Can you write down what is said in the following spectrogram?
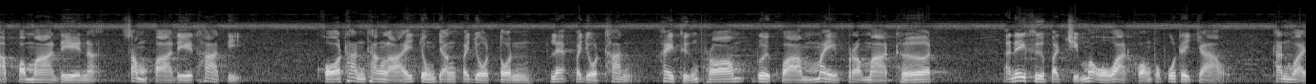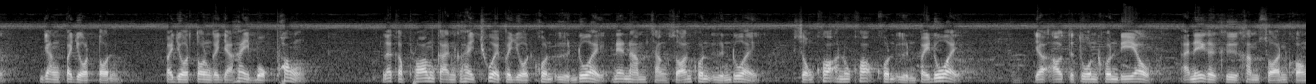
อัปปมาเดนะสัมปาเดธาติ ขอท่านทั้งหลายจงยังประโยชน์ตนและประโยชน์ท่านให้ถึงพร้อมด้วยความไม่ประมาทเถิด อันนี้คือปัจฉิมโอวาทของพระพุทธเจ้า ท่านว่า ยังประโยชน์ตน ประโยชน์ตนก็อย่าให้บกพร่อง และก็พร้อมกันก็ให้ช่วยประโยชน์คนอื่นด้วย แนะนำสั่งสอนคนอื่นด้วย สงเคราะห์อนุเคราะห์คนอื่นไปด้วยอย่าเอาแต่ตัวคนเดียว อันนี้ก็คือคำสอนของ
